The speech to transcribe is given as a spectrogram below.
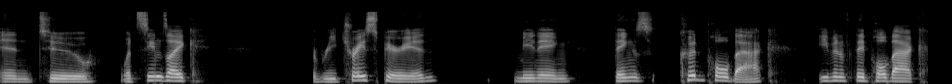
into what seems like a retrace period, meaning things could pull back, even if they pull back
